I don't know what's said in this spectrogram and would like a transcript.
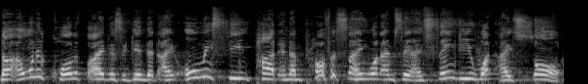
Now, I want to qualify this again that I only see in part, and I'm prophesying what I'm saying. I'm saying to you what I saw.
